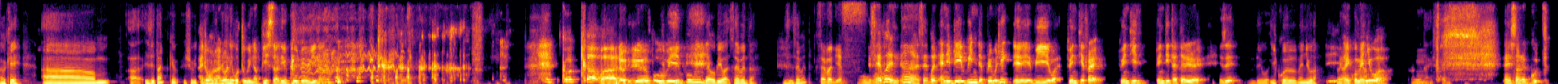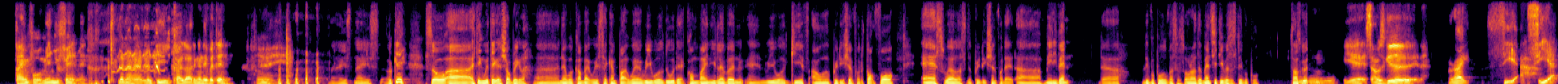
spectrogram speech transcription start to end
Okay. Um. Uh, is it time? Can, should we? I don't. I don't need to win. a piece. Liverpool don't win. ah Liverpool win. Liverpool win, that will be what? Seventh ah? Is it seventh? Seven, yes. Oh, wow. Seven, ah, seven. And if they win the Premier League, they be what? 20th, right? 20, 20 title, right? Is it? They were equal menu lah. Right? equal yeah. menu ah. Oh, nice. It's not a good time for menu fan, man. Dah lah, nanti kalah dengan Everton. nice, nice. Okay, so uh, I think we take a short break lah. Uh, then we'll come back with second part where we will do that combined eleven and we will give our prediction for the top four as well as the prediction for that uh, main event, the Liverpool versus or rather Man City versus Liverpool. Sounds good. Ooh, yeah, sounds good. All right. See ya. See ya.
